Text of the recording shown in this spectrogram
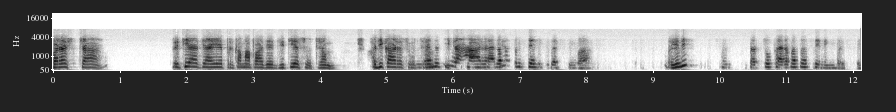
परश्च तृतीयाध्याये प्रथमपादे द्वितीयसूत्रम् अधिकारसूत्रम् इतः अस्ति वा? भगिनि? तत्तु करपत्रस्य लिङ्ग् अस्ति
